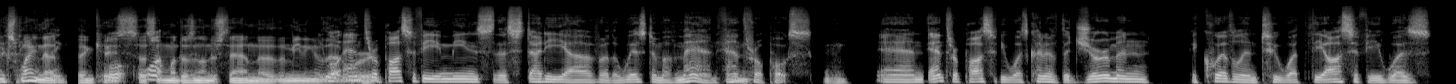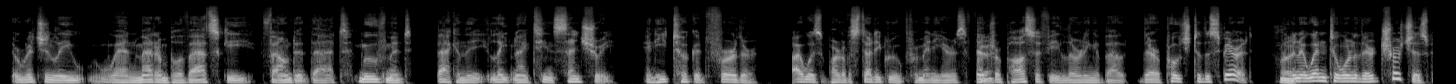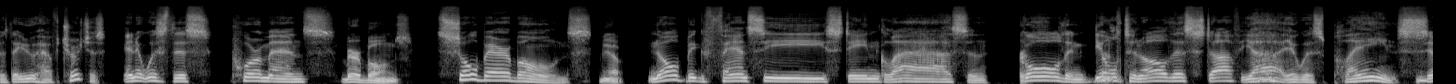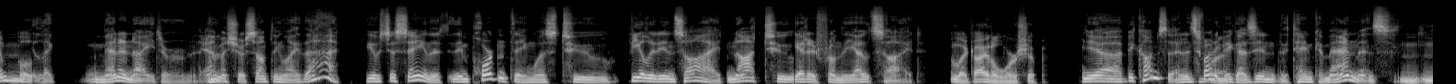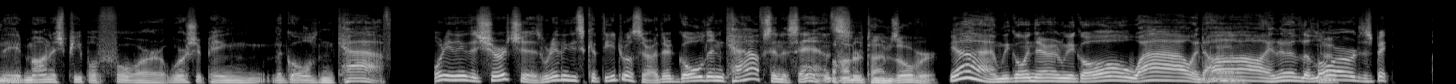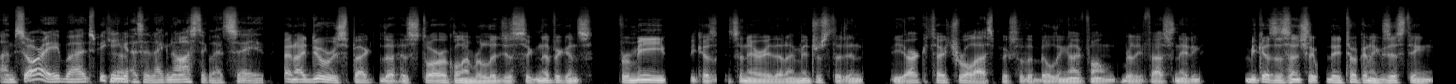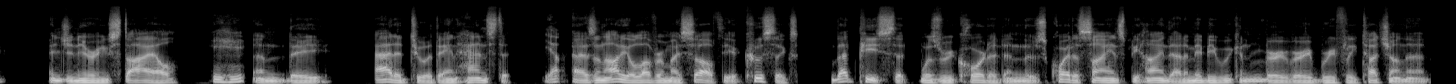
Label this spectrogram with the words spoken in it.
Explain that in case Well, well- someone doesn't understand the, the meaning of Well, that word. anthroposophy means the study of or the wisdom of man, anthropos. Mhm. And anthroposophy was kind of the German equivalent to what theosophy was originally when Madame Blavatsky founded that movement back in the late 19th century. And he took it further. I was a part of a study group for many years, Okay. anthroposophy, learning about their approach to the spirit. Right. And I went into one of their churches, because they do have churches. And it was this poor man's Bare bones. so bare bones. Yep. No big fancy stained glass and gold and gilt and all this stuff. Yeah, it was plain, mm-hmm. simple, like Mennonite or Amish or something like that. He was just saying that the important thing was to feel it inside, not to get it from the outside. Like idol worship. Yeah, it becomes that. And it's funny Right. because in the Ten Commandments, Mhm. they admonish people for worshiping the golden calf. What do you think the church is? What do you think these cathedrals are? They're golden calves in a sense. A hundred times over. Yeah, and we go in there and we go, oh wow, and Yeah. ah, and uh, the Lord is big. I'm sorry, but speaking Yeah. as an agnostic, let's say, And I do respect the historical and religious significance for me because it's an area that I'm interested in. The architectural aspects of the building I found really fascinating because essentially they took an existing engineering style Mhm. and they added to it, they enhanced it. Yep. As an audio lover myself, the acoustics, that piece that was recorded, and there's quite a science behind that, and maybe we can very, very briefly touch on that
